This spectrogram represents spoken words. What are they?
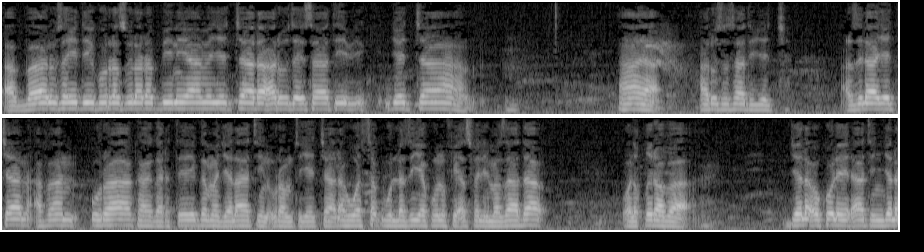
أبان سيدي كن رسول ربي نيام ججا أروز إساتي ججا. هايا أروس إساتي ججا. عزلا جتان أفان أرا كاغرتي كما جلات أرمت جتان هو الثقب الذي يكون في أسفل المزادة والقربة جل أكوليرات جل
